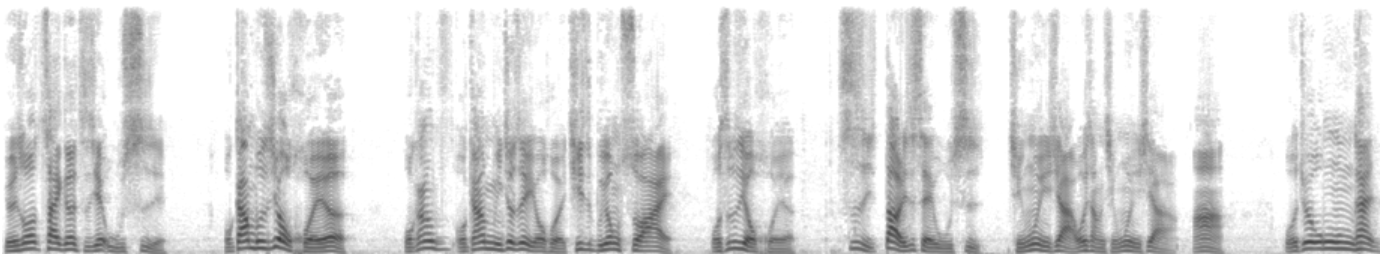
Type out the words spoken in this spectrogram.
有人说蔡哥直接无视，诶，我刚不是就回了？我刚我刚明明就这里有回，其实不用刷，诶，我是不是有回了？是，到底是谁无视？请问一下，我想请问一下啊，我就问问看，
